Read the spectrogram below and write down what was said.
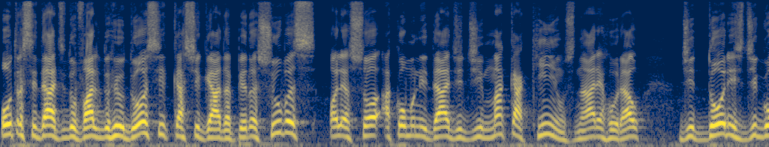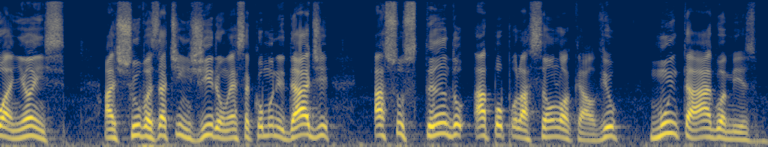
Outra cidade do Vale do Rio Doce, castigada pelas chuvas, olha só a comunidade de Macaquinhos, na área rural de Dores de Guanhães. As chuvas atingiram essa comunidade, assustando a população local, viu? Muita água mesmo.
